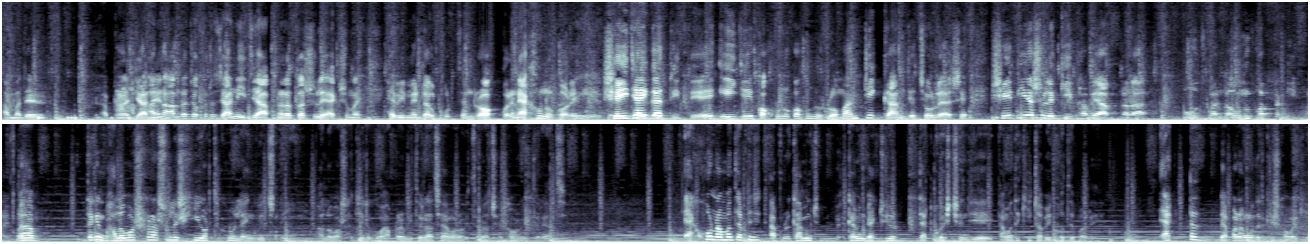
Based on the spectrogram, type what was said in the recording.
আমাদের আপনারা জানেন। আমরা- আমরা যতটা জানি যে আপনারা তো আসলে একসময় হেভি মেটাল করতেন রক করেন এখনও করেন। সেই জায়গাটিতে এই যে কখনো কখনো রোমান্টিক গান যে চলে আসে সেটি আসলে কীভাবে আপনারা বোঝবেন বা অনুভবটা কি হয়? দেখেন ভালোবাসার আসলে সেই অর্থে কোনো ল্যাঙ্গুয়েজ নেই। ভালোবাসা যেরকম আপনার ভিতরে আছে আমার ভিতরে আছে সবার ভিতরে আছে। এখন আমাদের আপনি আপনার coming coming back to your that question যে আমাদের কী টপিক হতে পারে? একটা ব্যাপার আমাদেরকে সবাইকে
